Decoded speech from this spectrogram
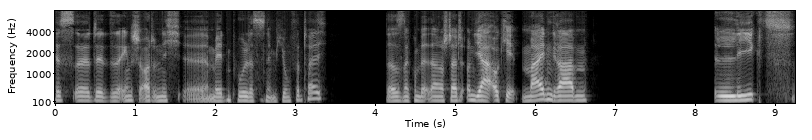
ist äh, der, der englische Ort und nicht äh, Maidenpool. Das ist nämlich Jungfernteich. Das ist eine komplett andere Stadt. Und ja, okay, Meidengraben liegt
